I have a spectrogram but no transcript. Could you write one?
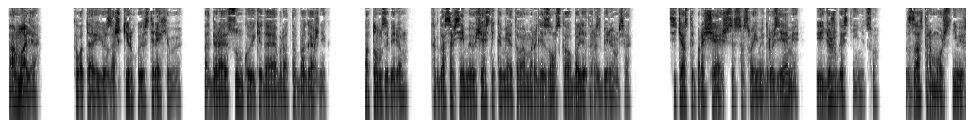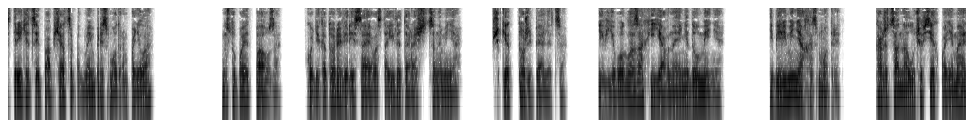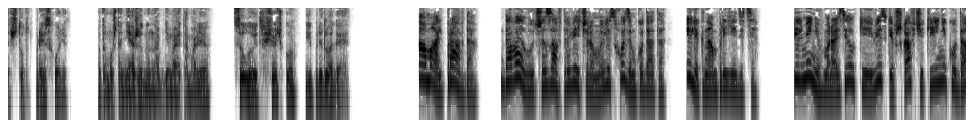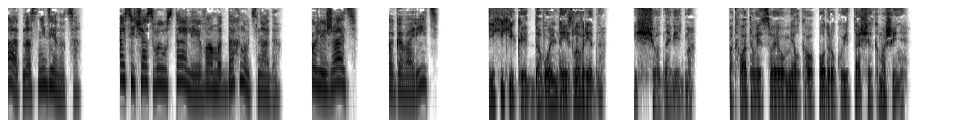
«Амаля!» Хватаю ее за шкирку и встряхиваю. Отбираю сумку и кидаю обратно в багажник. Потом заберем, когда со всеми участниками этого марлезонского балета разберемся. Сейчас ты прощаешься со своими друзьями и идешь в гостиницу. Завтра можешь с ними встретиться и пообщаться под моим присмотром, поняла? Наступает пауза, в ходе которой Вересаева стоит и таращится на меня. Шкет тоже пялится. И в его глазах явное недоумение. И Беременяха смотрит. Кажется, она лучше всех понимает, что тут происходит, потому что неожиданно обнимает Амалию, целует в щечку и предлагает. «Амаль, правда. Давай лучше завтра вечером или сходим куда-то, или к нам приедете. Пельмени в морозилке, виски в шкафчике и никуда от нас не денутся. А сейчас вы устали, и вам отдохнуть надо. Полежать, поговорить». И хихикает довольно и зловредно. Еще одна ведьма. Подхватывает своего мелкого под руку и тащит к машине.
